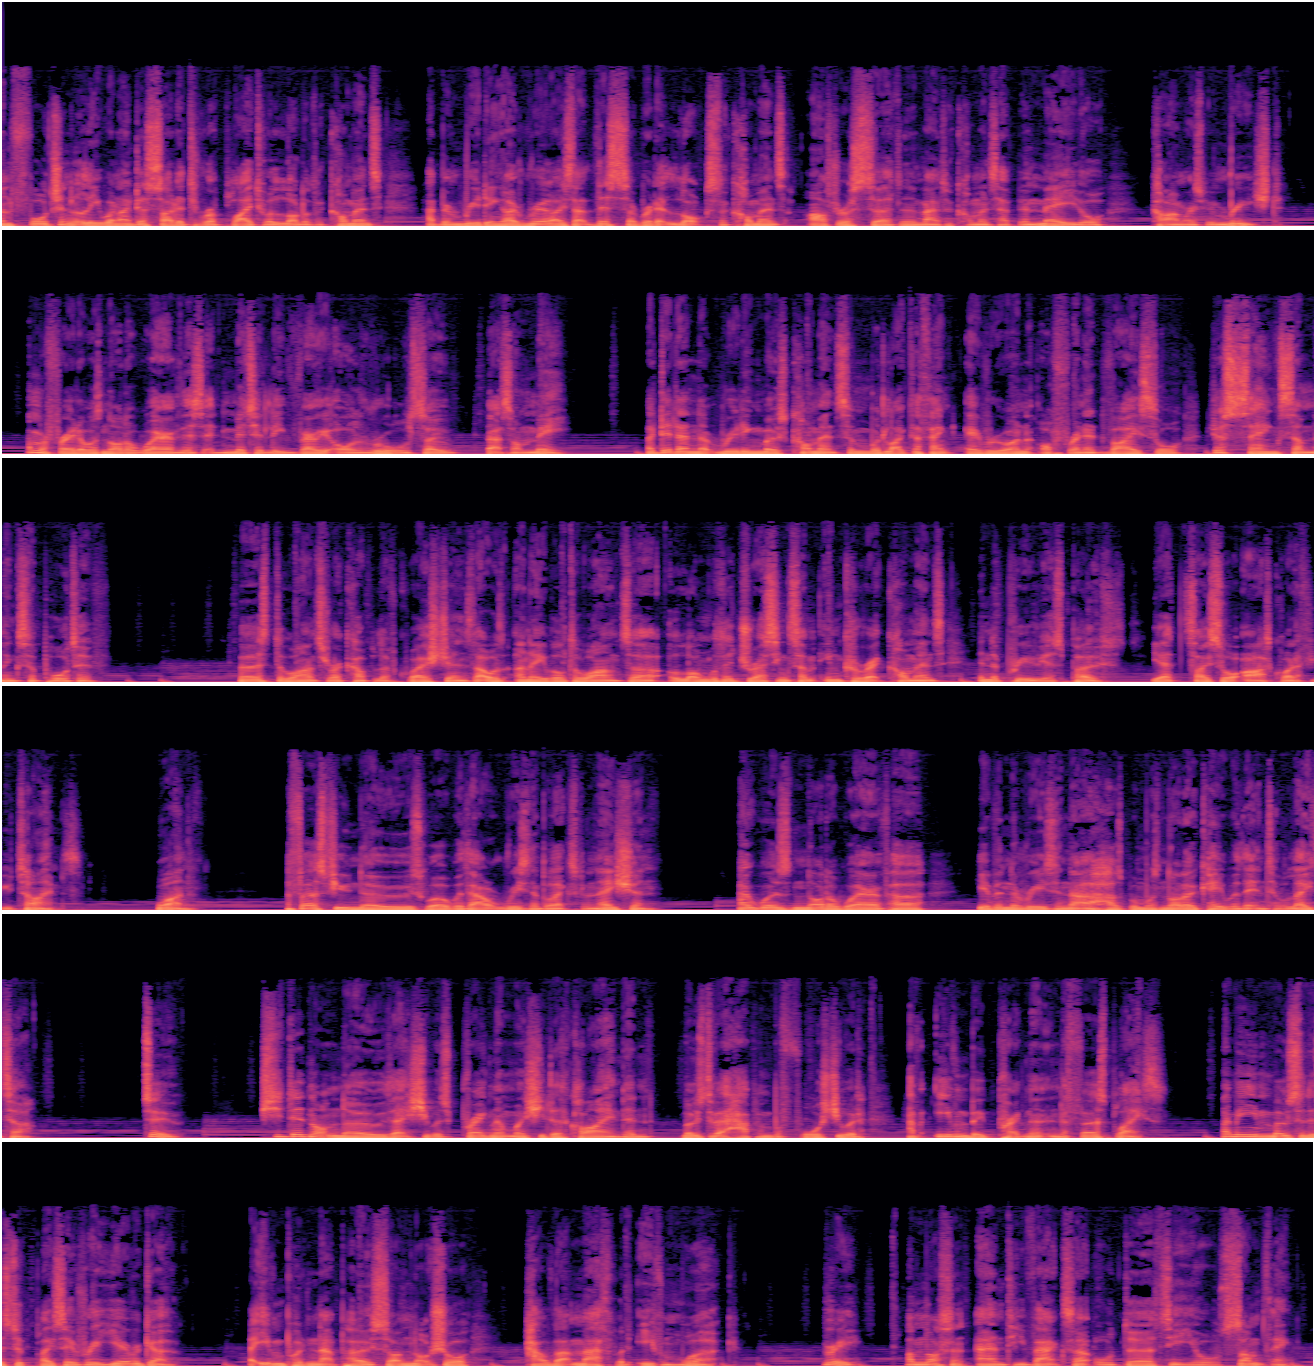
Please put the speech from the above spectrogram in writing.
Unfortunately, when I decided to reply to a lot of the comments I've been reading, I realized that this subreddit locks the comments after a certain amount of comments have been made or karma has been reached. I'm afraid I was not aware of this admittedly very odd rule, so that's on me. I did end up reading most comments and would like to thank everyone offering advice or just saying something supportive. First, to answer a couple of questions that I was unable to answer, along with addressing some incorrect comments in the previous post, yet I saw asked quite a few times. 1. The first few no's were without reasonable explanation. I was not aware of her, given the reason that her husband was not okay with it until later. 2. She did not know that she was pregnant when she declined, and most of it happened before she would have even been pregnant in the first place. I mean, most of this took place over a year ago. I even put in that post, so I'm not sure how that math would even work. 3. I'm not an anti vaxxer or dirty or something.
